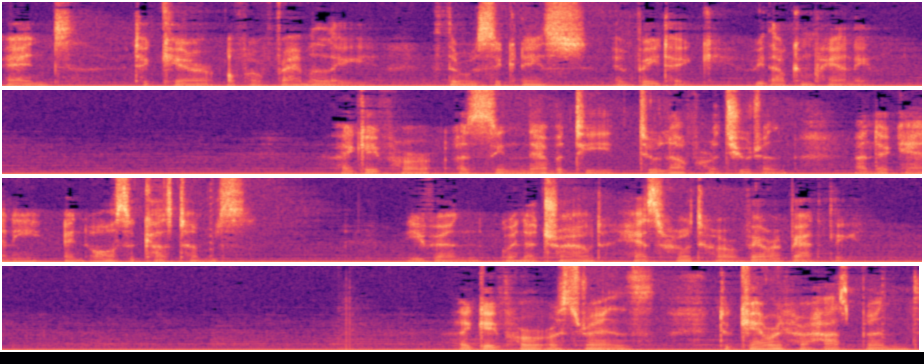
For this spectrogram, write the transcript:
and take care of her family through sickness and fatigue without complaining. I gave her a sincerity to love her children under any and all circumstances, even when a child has hurt her very badly. I gave her a strength to carry her husband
